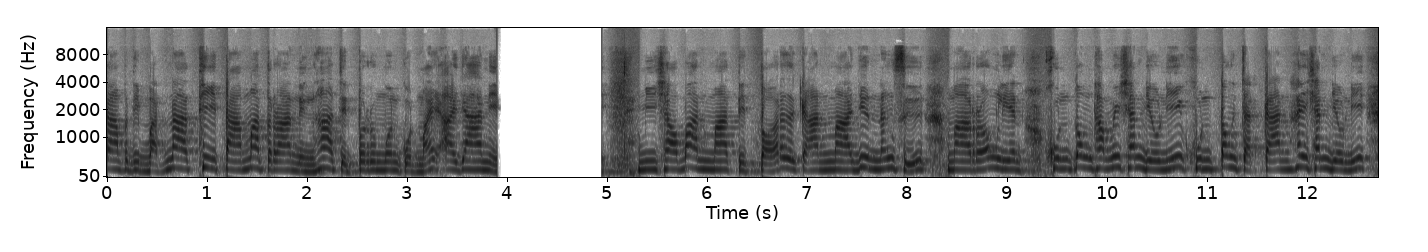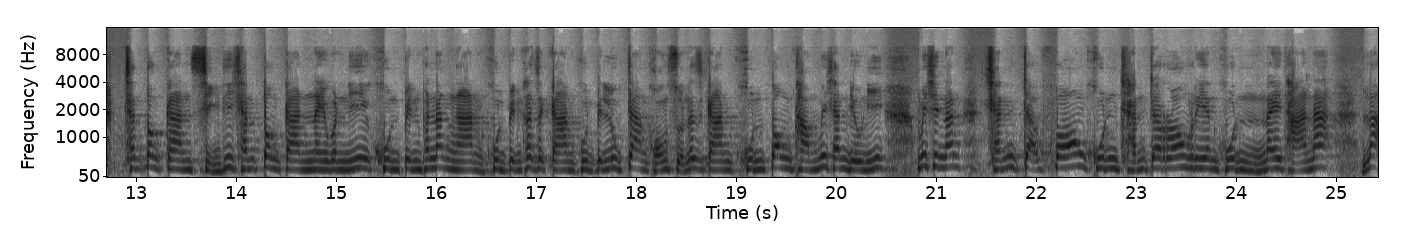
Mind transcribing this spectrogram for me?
การปฏิบัติหน้าที่ตามมาตรา 157 ประมวลกฎหมายอาญานี่ มีชาวบ้านมาติดต่อราชการมายื่นหนังสือมาร้องเรียน คุณต้องทำให้ฉันเดี๋ยวนี้ คุณต้องจัดการให้ฉันเดี๋ยวนี้ ฉันต้องการสิ่งที่ฉันต้องการในวันนี้ คุณเป็นพนักงาน คุณเป็นข้าราชการ คุณเป็นลูกจ้างของส่วนราชการ คุณต้องทำให้ฉันเดี๋ยวนี้ ไม่เช่นนั้น ฉันจะฟ้องคุณ ฉันจะร้องเรียนคุณในฐานะละ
